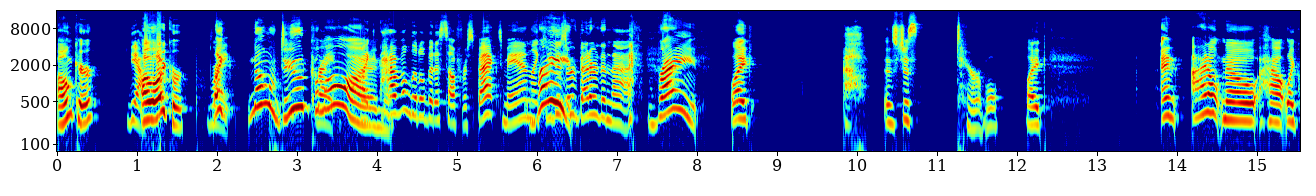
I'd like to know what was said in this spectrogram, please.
I don't care. Yeah. I like her. Right. Like, no, dude, come right on. like have a little bit of self-respect man like Right. you deserve better than that right. Like, it's just terrible. Like, and I don't know how, like,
